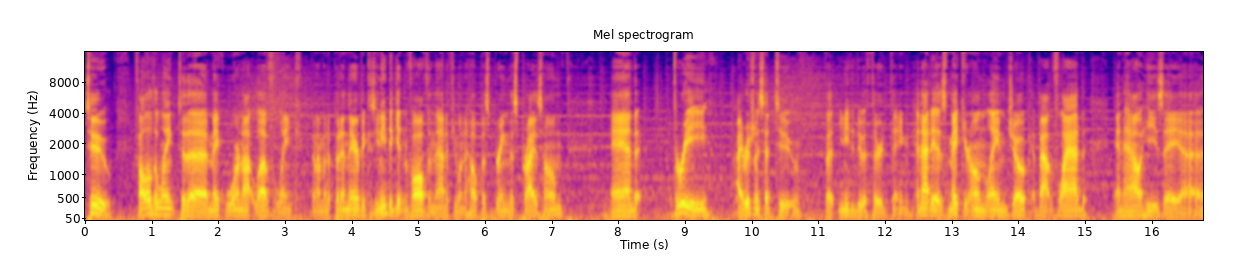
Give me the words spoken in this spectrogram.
Two, follow the link to the Make War Not Love link that I'm going to put in there because you need to get involved in that if you want to help us bring this prize home. And three, I originally said two, but you need to do a third thing, and that is make your own lame joke about Vlad and how he's a uh,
